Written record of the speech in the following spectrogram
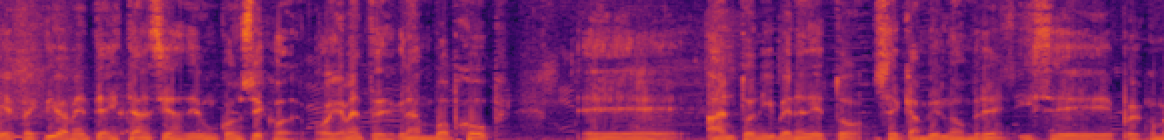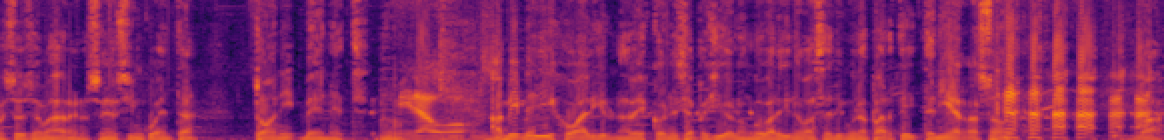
Y efectivamente, a instancias de un consejo, obviamente del gran Bob Hope, eh, Anthony Benedetto se cambió el nombre y se pues, comenzó a llamar en los años 50 Tony Bennett. ¿no? Mirá vos. A mí me dijo alguien una vez con ese apellido Longobardi no vas a ninguna parte y tenía razón. Va.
